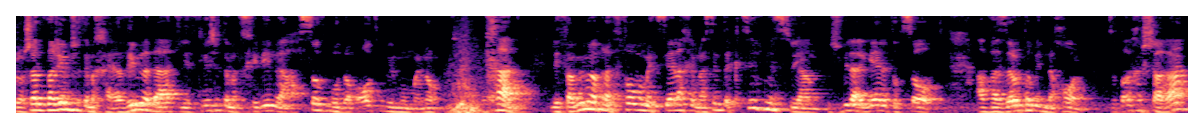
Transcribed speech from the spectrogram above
שלושה דברים שאתם חייבים לדעת לפני שאתם מתחילים לעשות מודעות ממומנות. אחד, לפעמים הפלטפורמה מציעה לכם לשים תקציב מסוים בשביל להגיע לתוצאות, אבל זה לא תמיד נכון. זאת רק השערה,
